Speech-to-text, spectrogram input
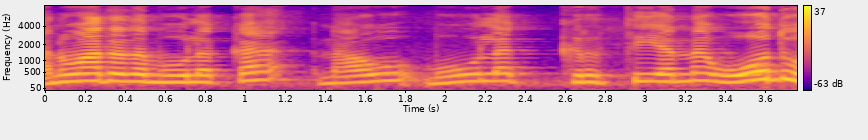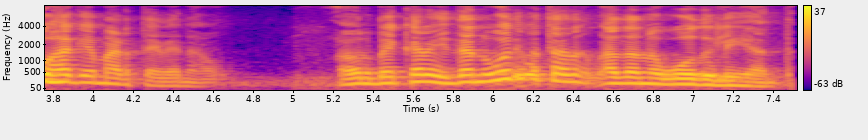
ಅನುವಾದದ ಮೂಲಕ ನಾವು ಮೂಲ ಕೃತಿಯನ್ನು ಓದು ಹಾಗೆ ಮಾಡ್ತೇವೆ ನಾವು. ಅವ್ರು ಬೇಕಾದ್ರೆ ಇದನ್ನು ಓದಿ ಮತ್ತು ಅದು- ಅದನ್ನು ಓದಲಿ ಅಂತ.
